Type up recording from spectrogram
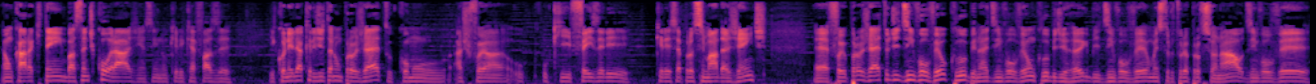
É um cara que tem bastante coragem, assim, no que ele quer fazer. E quando ele acredita num projeto, como acho que foi a- o, o que fez ele querer se aproximar da gente, é, foi o projeto de desenvolver o clube, né? Desenvolver um clube de rugby, desenvolver uma estrutura profissional, desenvolver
